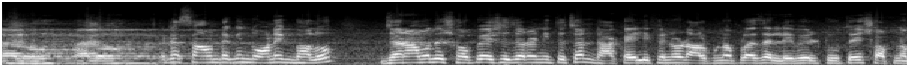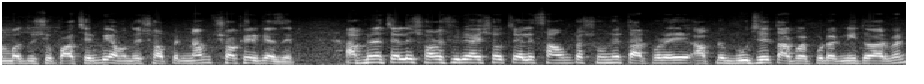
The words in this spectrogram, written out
হ্যালো হ্যালো এটা সাউন্ডটা কিন্তু অনেক ভালো। যারা আমাদের শপে এসে যারা নিতে চান Dhaka Elephant Road Alpana Plaza level টুতে শপ নাম্বার দুশো পাঁচের বি আমাদের শপের নাম শখের গ্যাজেট আপনারা চাইলে সরাসরি এসেও চাইলে সাউন্ডটা শুনে তারপরে আপনি বুঝে তারপর প্রোডাক্ট নিতে পারবেন।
